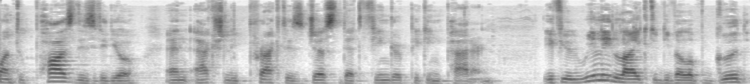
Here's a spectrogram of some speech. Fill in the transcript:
want to pause this video and actually practice just that finger picking pattern. If you really like to develop good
